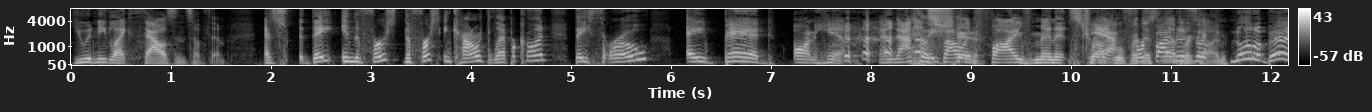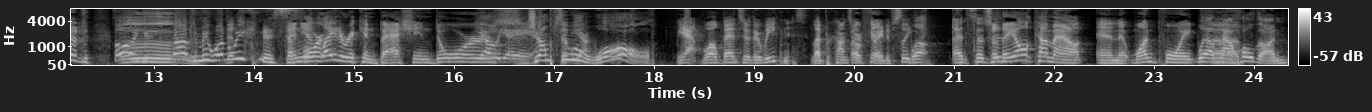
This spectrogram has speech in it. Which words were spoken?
you would need like thousands of them. As they in the first the first encounter with the leprechaun, they throw a bed on him. and that's a solid should. five minute struggle for, this five minutes, leprechaun. like, not a bed. Oh, you found to me one weakness. And yet later it can bash indoors. Oh, yeah, yeah, yeah. Jump through yeah. a wall. Yeah, well, beds are their weakness. Leprechauns are Okay. afraid of sleep. Well, and so, So then- they all come out, and at one point, Well, now uh, hold on.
